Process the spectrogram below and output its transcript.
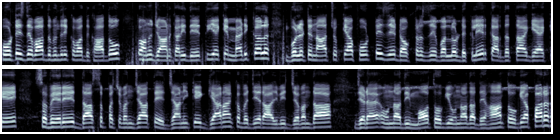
ਫੋਟੇਜ ਦੇ ਬਾਅਦ ਦਵਿੰਦਰ, ਇੱਕ ਵਾਰ ਦਿਖਾ ਦਿਓ। ਤੁਹਾਨੂੰ ਜਾਣਕਾਰੀ ਦੇ ਦਿੱਤੀ ਹੈ ਕਿ ਮੈਡੀਕਲ ਬੁਲੇਟਿਨ ਆ ਚੁੱਕਿਆ। ਫੋਟੇਜ ਦੇ ਡਾਕਟਰਸ ਦੇ ਵੱਲੋਂ ਡਿਕਲੇਅਰ ਕਰ ਦਿੱਤਾ ਗਿਆ ਕਿ ਸਵੇਰੇ 10:55 ਤੇ ਜਾਣੀ ਕਿ 11 ਕੁ ਵਜੇ ਰਾਜਵੀਰ ਜਵੰਦਾ ਜਿਹੜਾ ਉਹਨਾਂ ਦੀ ਮੌਤ ਹੋ ਗਈ, ਉਹਨਾਂ ਦਾ ਦੇਹਾਂਤ ਹੋ ਗਿਆ। ਪਰ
